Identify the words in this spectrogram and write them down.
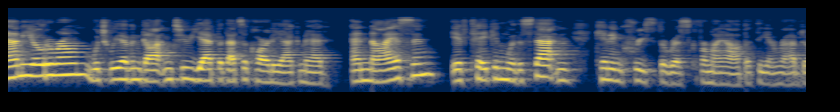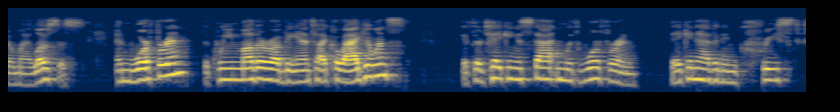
amiodarone, which we haven't gotten to yet, but that's a cardiac med, and niacin, if taken with a statin, can increase the risk for myopathy and rhabdomyolysis. And warfarin, the queen mother of the anticoagulants, if they're taking a statin with warfarin, they can have an increased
